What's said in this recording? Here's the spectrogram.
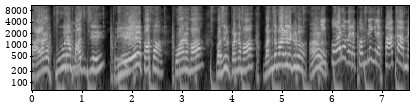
அழக பூரா பாத்துட்டு அப்படியே பாப்பான் போனமா? வசூல் பண்ணமா? வந்தமான இருக்கணும். ஆ. நீ போற வர பொம்பளைங்களை பார்க்காம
